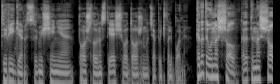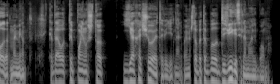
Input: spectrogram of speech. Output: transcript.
триггер совмещения прошлого и настоящего должен у тебя быть в альбоме? Когда ты его нашел, когда ты нашел этот момент, когда вот ты понял, что я хочу это видеть на альбоме, чтобы это было двигателем альбома.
